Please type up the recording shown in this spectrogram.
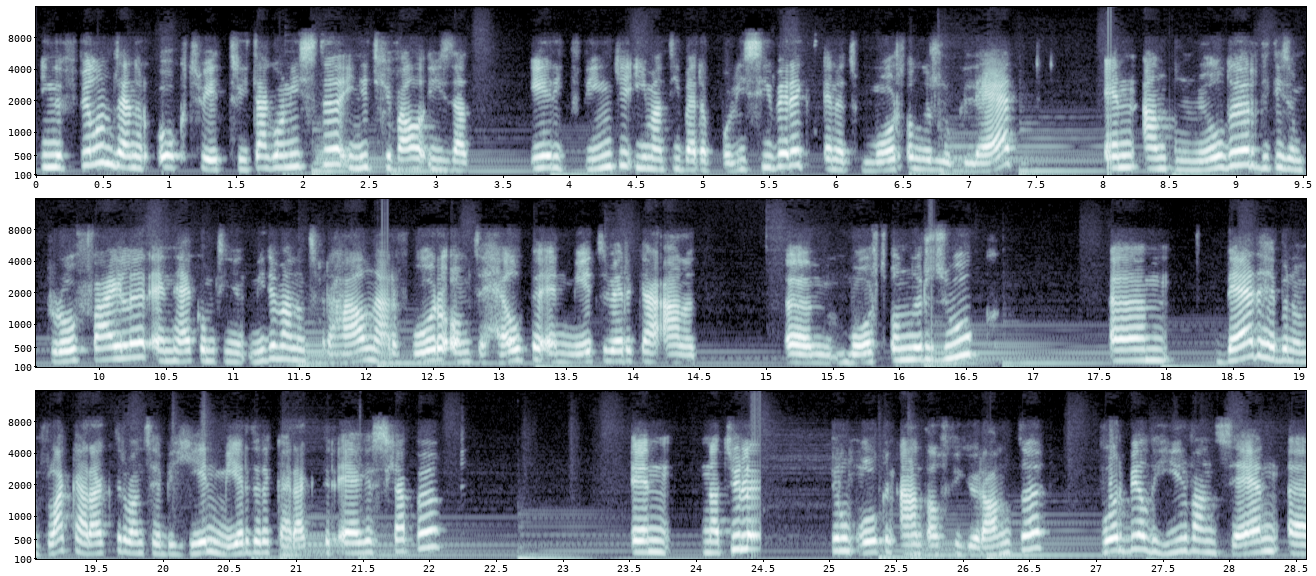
In de film zijn er ook twee tritagonisten. In dit geval is dat Erik Vinke, iemand die bij de politie werkt en het moordonderzoek leidt. En Anton Mulder, dit is een profiler en hij komt in het midden van het verhaal naar voren om te helpen en mee te werken aan het um, moordonderzoek. Um, beide hebben een vlak karakter, want ze hebben geen meerdere karaktereigenschappen. En natuurlijk film ook een aantal figuranten. Voorbeelden hiervan zijn uh,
